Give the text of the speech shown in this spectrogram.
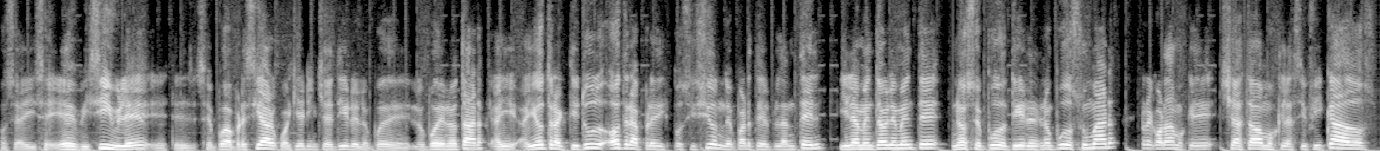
o sea, es visible, este, se puede apreciar, cualquier hincha de Tigre lo puede, lo puede notar. Hay, otra actitud, otra predisposición de parte del plantel y lamentablemente no se pudo, Tigre no pudo sumar. Recordamos que ya estábamos clasificados,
